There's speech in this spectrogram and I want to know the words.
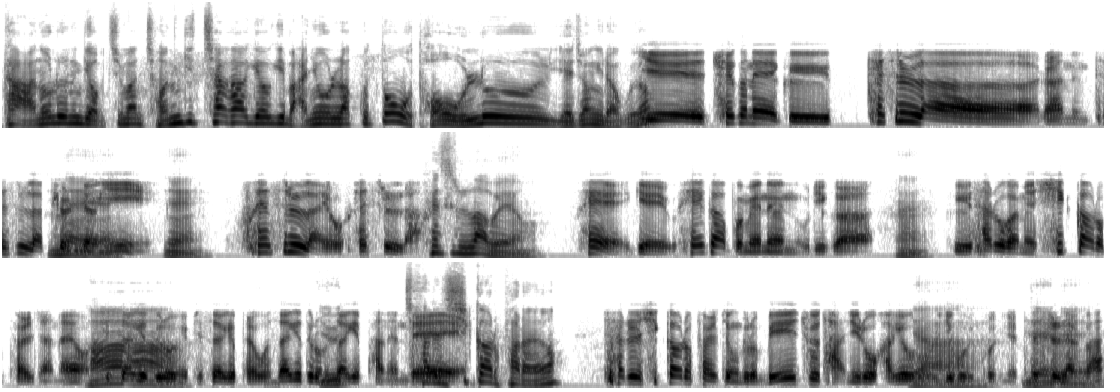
다 안 오르는 게 없지만 전기차 가격이 많이 올랐고 또 더 오를 예정이라고요? 예, 최근에 그 테슬라라는 테슬라 별명이 네. 예. 회슬라요. 회슬라. 회슬라 왜요? 회 이게 회가 보면은 우리가 예. 그 사러 가면 시가로 팔잖아요. 아. 비싸게 들어오면 비싸게 팔고 싸게 들어오면 싸게 파는데 차를 시가로 팔아요? 차를 시가로 팔 정도로 매주 단위로 가격을 야. 올리고 있거든요. 네네. 테슬라가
